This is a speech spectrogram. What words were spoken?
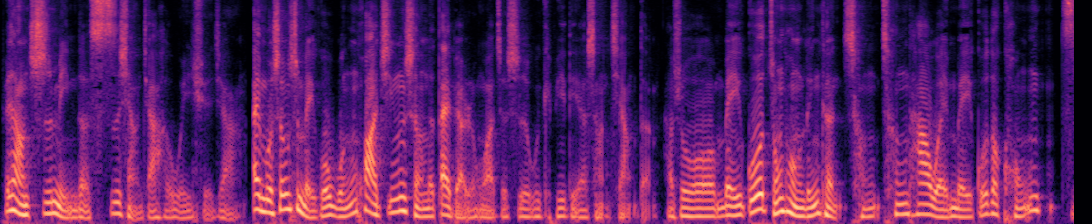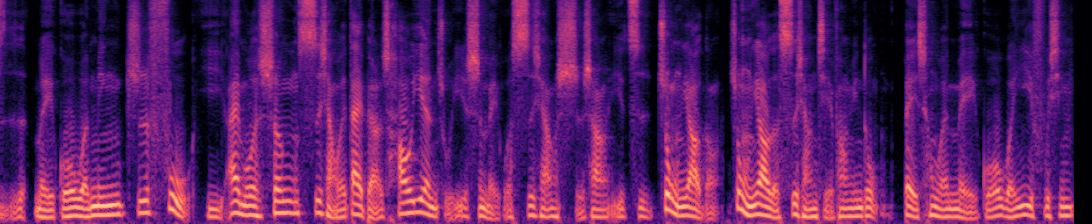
非常知名的思想家和文学家，爱默生是美国文化精神的代表人物啊，这是 Wikipedia 上讲的。他说，美国总统林肯曾称他为美国的孔子，美国文明之父。以爱默生思想为代表的超验主义是美国思想史上一次重要的重要的思想解放运动，被称为美国文艺复兴。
